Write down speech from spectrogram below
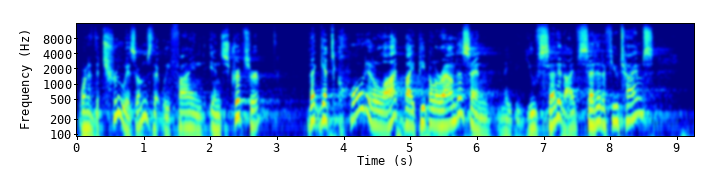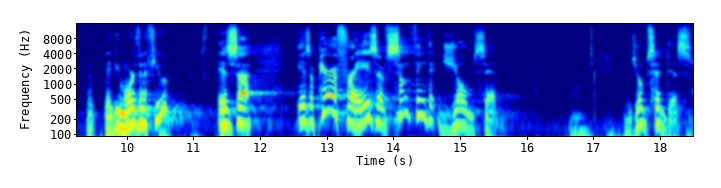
One of the truisms that we find in Scripture that gets quoted a lot by people around us, and maybe you've said it, I've said it a few times, maybe more than a few, is, uh, is a paraphrase of something that Job said. Job said this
